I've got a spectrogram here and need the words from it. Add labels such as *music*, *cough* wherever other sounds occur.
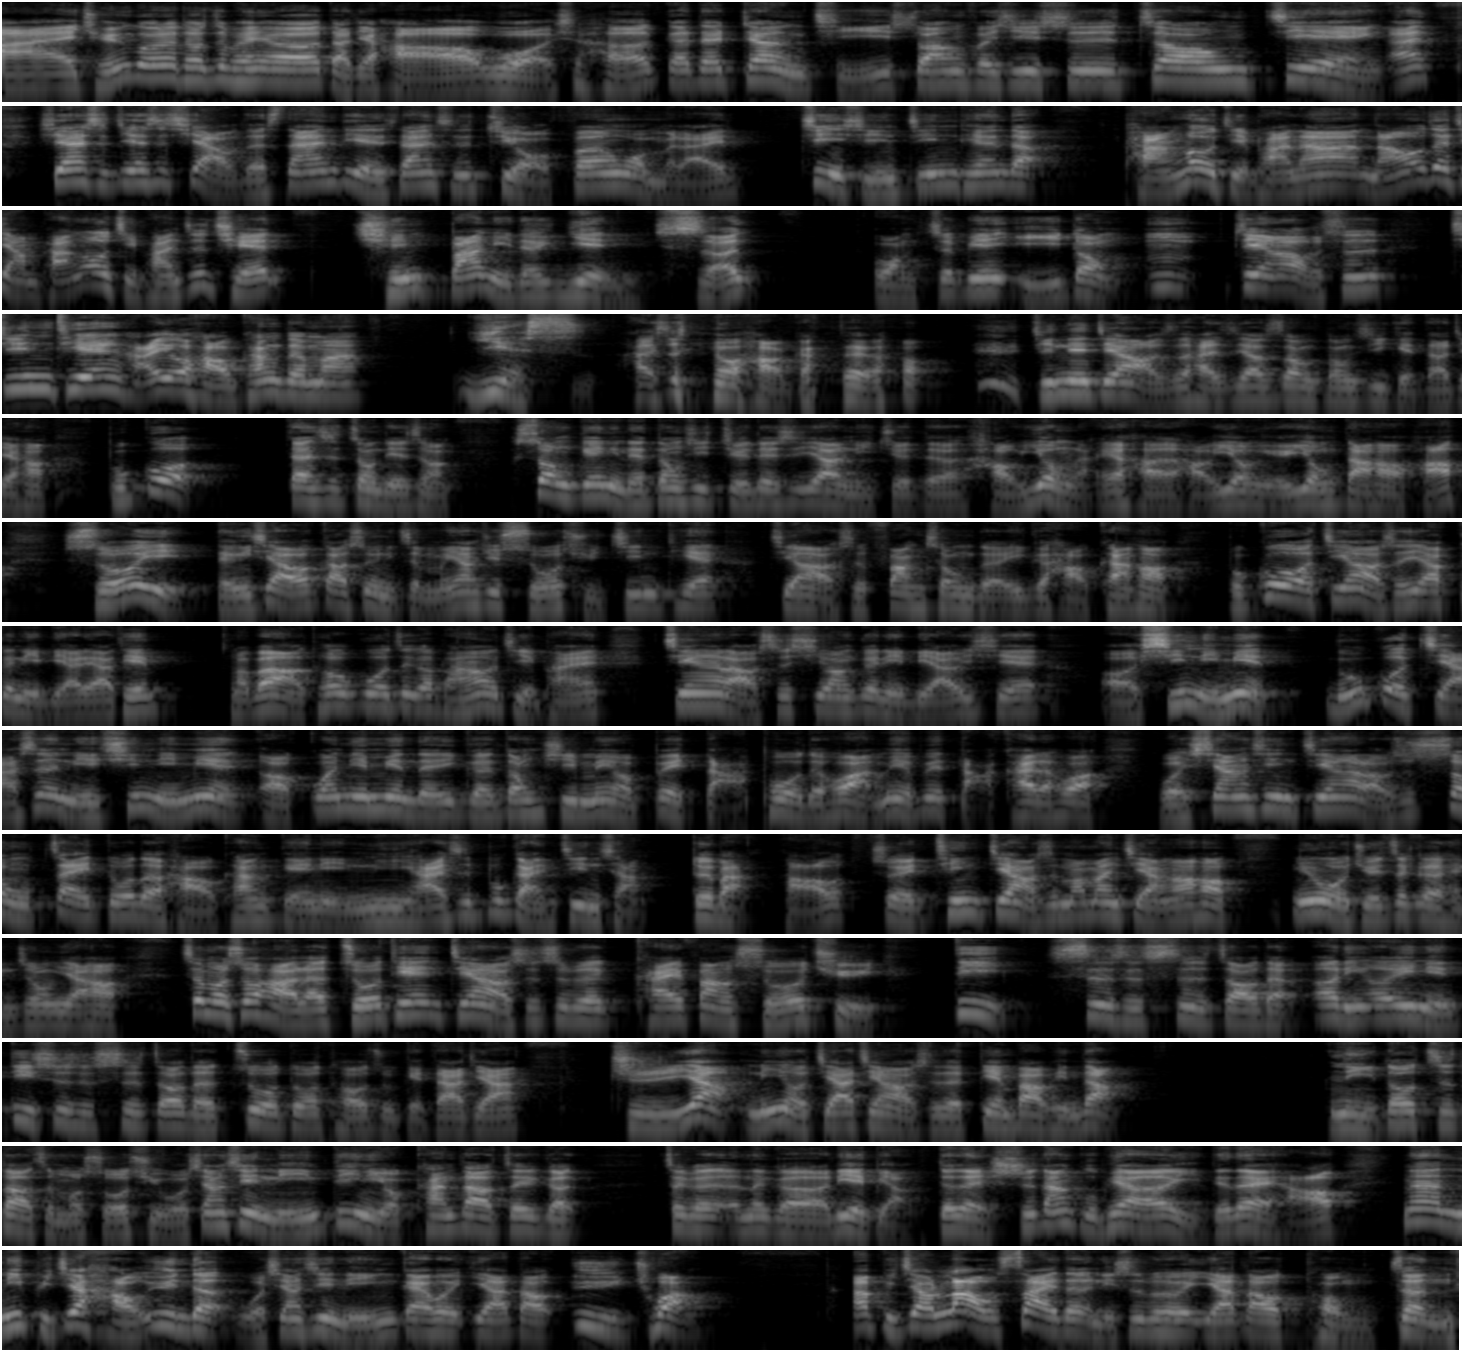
嗨，全国的投资朋友，大家好，我是合格的正奇双分析师钟建安。现在时间是下午的三点三十九分，我们来进行今天的盘后解盘啊。然后在讲盘后解盘之前，请把你的眼神往这边移动。嗯，建安老师，今天还有好康的吗？Yes，还是有好康的哦。*laughs* 今天建安老师还是要送东西给大家哈。不过。但是重点是什么？送给你的东西绝对是要你觉得好用了，要好好用，有用到哈。好，所以等一下我要告诉你怎么样去索取今天金老师放送的一个好看哈。不过金老师要跟你聊聊天。好不好？透过这个盘后解盘，金安老师希望跟你聊一些，呃，心里面，如果假设你心里面啊观念面的一个东西没有被打破的话，没有被打开的话，我相信金安老师送再多的好康给你，你还是不敢进场，对吧？好，所以听金老师慢慢讲啊哈，因为我觉得这个很重要哈。这么说好了，昨天金老师是不是开放索取第四十四周的二零二一年第四十四周的做多头组给大家？只要你有加金老师的电报频道。你都知道怎么索取，我相信你一定有看到这个这个那个列表，对不对？十档股票而已，对不对？好，那你比较好运的，我相信你应该会压到豫创啊，比较落赛的，你是不是会压到统正？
